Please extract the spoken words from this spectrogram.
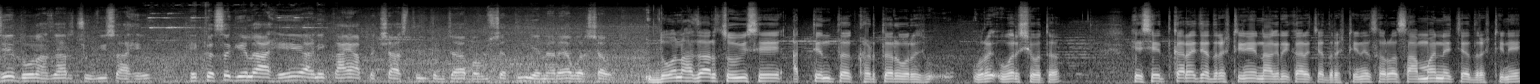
जे दोन हजार चोवीस आहे हे कसं गेलं आहे आणि काय अपेक्षा असतील तुमच्या भविष्यातील येणाऱ्या वर्षावर? दोन हजार चोवीस हे अत्यंत खडतर वर्ष वर वर्ष होतं. हे शेतकऱ्याच्या दृष्टीने नागरिकाच्या दृष्टीने सर्वसामान्याच्या दृष्टीने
